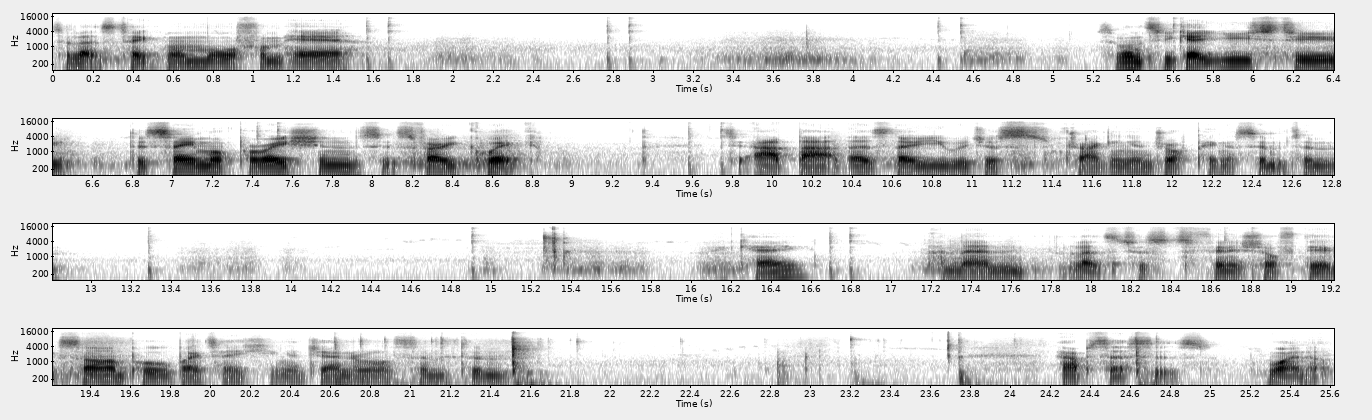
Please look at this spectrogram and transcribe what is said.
So let's take one more from here. So once you get used to the same operations it's very quick to add that as though you were just dragging and dropping a symptom. Okay. And then let's just finish off the example by taking a general symptom. Abscesses, why not?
